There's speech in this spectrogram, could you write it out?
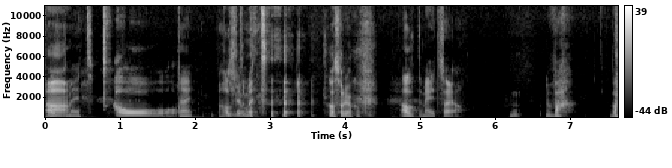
Ah. Ultimate. Åh, Nej, Ultimate. Vad sa du Jakob? Ultimate sa jag. Va? Va?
